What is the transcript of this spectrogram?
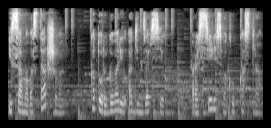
и самого старшего, который говорил один за всех, расселись вокруг костра.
